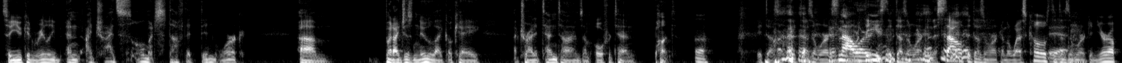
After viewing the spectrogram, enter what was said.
So you could really, and I tried so much stuff that didn't work. Um, but I just knew like, okay, I've tried it 10 times. I'm 0 for 10, punt. Uh. It doesn't, it doesn't work It's in not the working. Northeast. It doesn't work in the South. It doesn't work on the West Coast. It doesn't work in Europe.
